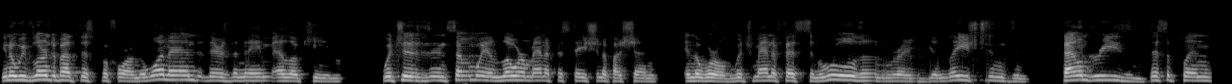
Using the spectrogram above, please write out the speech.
You know, we've learned about this before. On the one end, there's the name Elohim, which is in some way a lower manifestation of Hashem in the world, which manifests in rules and regulations and boundaries and discipline.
